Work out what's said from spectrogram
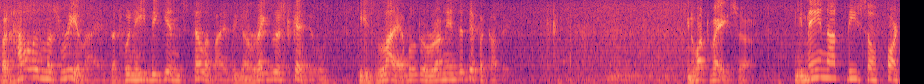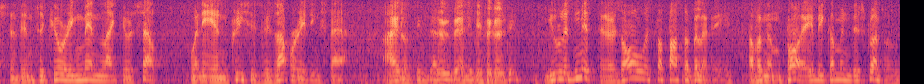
But Houghland must realize that when he begins televising a regular schedule, he's liable to run into difficulties. In what way, sir? He may not be so fortunate in securing men like yourself when he increases his operating staff. I don't think there will be any difficulty. You'll admit there is always the possibility of an employee becoming disgruntled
